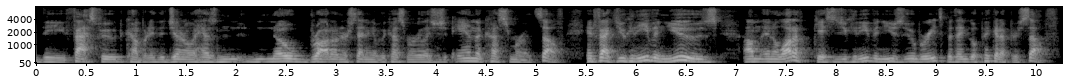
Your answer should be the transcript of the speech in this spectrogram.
the fast food company that generally has n- no broad understanding of the customer relationship and the customer itself. In fact, you can even use, um, in a lot of cases, you can even use Uber Eats, but then go pick it up yourself.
